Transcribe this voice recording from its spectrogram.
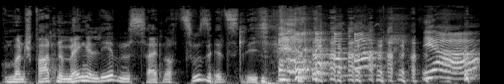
und man spart eine Menge Lebenszeit noch zusätzlich. ja,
